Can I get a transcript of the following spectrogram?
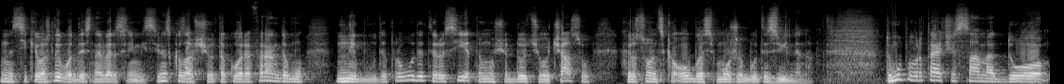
настільки важливо, десь на вересні місяці. Він сказав, що такого референдуму не буде проводити Росія, тому що до цього часу Херсонська область може бути звільнена. Тому, повертаючись саме до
